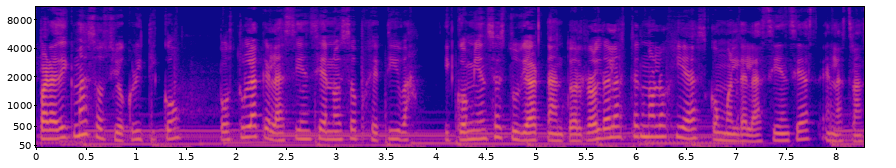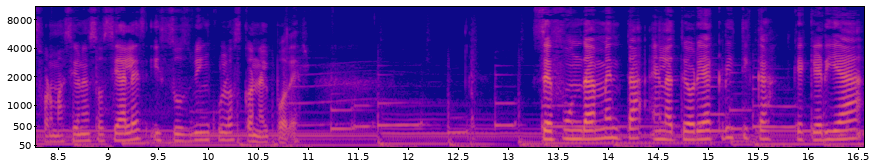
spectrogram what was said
paradigma sociocrítico postula que la ciencia no es objetiva y comienza a estudiar tanto el rol de las tecnologías como el de las ciencias en las transformaciones sociales y sus vínculos con el poder. Se fundamenta en la teoría crítica que quería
